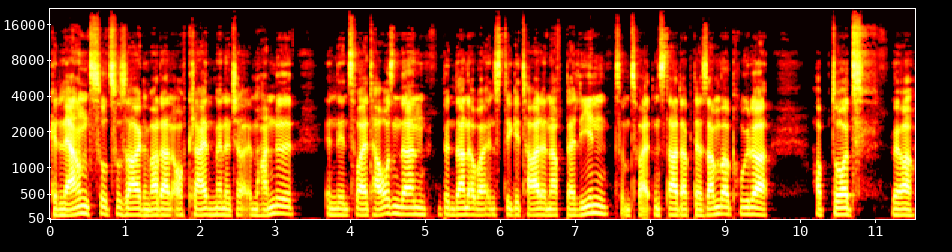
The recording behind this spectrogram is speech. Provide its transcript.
gelernt sozusagen, war dann auch Client im Handel in den 2000ern, bin dann aber ins Digitale nach Berlin zum zweiten Startup der Samba-Brüder, habe dort ja,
